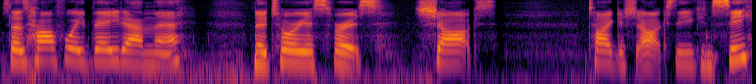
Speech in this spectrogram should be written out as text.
So there's Halfway Bay down there, notorious for its sharks, tiger sharks that you can see.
